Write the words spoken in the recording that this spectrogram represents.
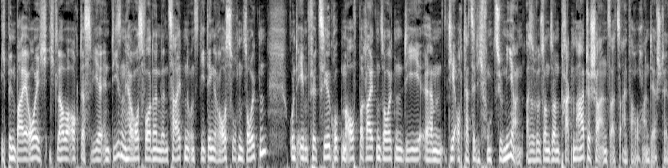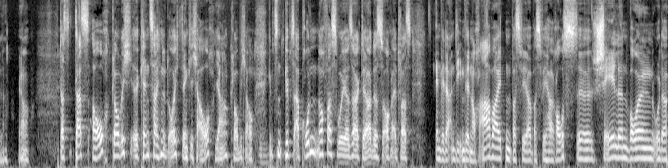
ich bin bei euch. Ich glaube auch, dass wir in diesen herausfordernden Zeiten uns die Dinge raussuchen sollten und eben für Zielgruppen aufbereiten sollten, die, ähm, die auch tatsächlich funktionieren. Also so, so ein pragmatischer Ansatz einfach auch an der Stelle. Ja. Das, das auch, glaube ich, äh, kennzeichnet euch, denke ich auch, ja, glaube ich auch. Gibt es abrund noch was, wo ihr sagt, ja, das ist auch etwas, entweder an dem wir noch arbeiten, was wir, was wir herausschälen wollen oder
